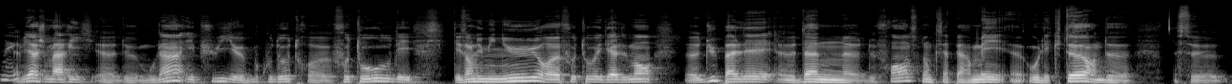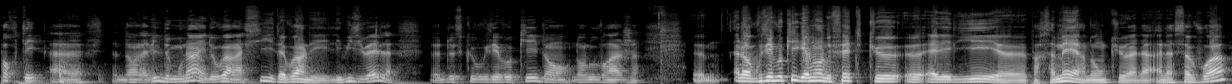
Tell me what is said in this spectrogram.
Vierge Marie euh, de Moulins et puis beaucoup d'autres photos, des, des enluminures, photos également du palais d'Anne de France. Donc ça permet au lecteur de se porter euh, dans la ville de Moulins et de voir ainsi d'avoir les, visuels euh, de ce que vous évoquez dans, l'ouvrage. Euh, alors vous évoquez également le fait que elle est liée par sa mère donc à la, Savoie.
